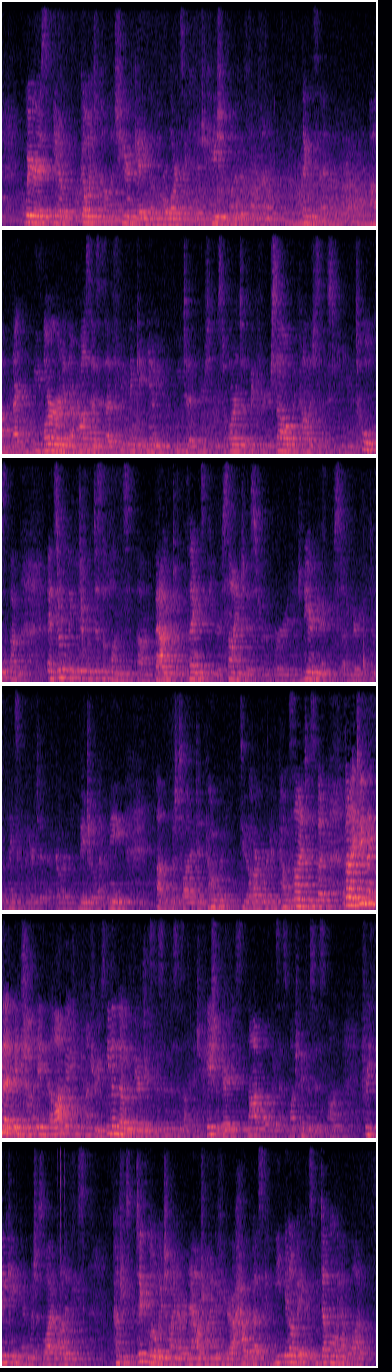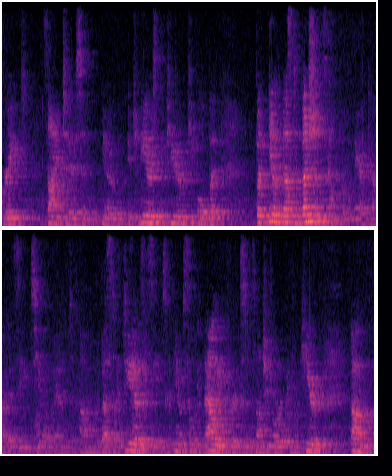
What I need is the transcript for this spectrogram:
Whereas, you know, going to college here and getting a liberal arts education, one of the fundamental things that um, that we learn in that process is that free thinking, you know, you need to, you're supposed to learn to think for yourself, and college is supposed to give you the tools. Um, and certainly different disciplines um, value different things. If you're a scientist or, or, an engineer, you know, you study very different things compared to a government major like me, um, which is why I didn't go and do the hard work and become a scientist. But, but I do think that in, in a lot of Asian countries, even though there is this emphasis on education, there is not always as much emphasis on free thinking, and which is why a lot of these countries, particularly China, are now trying to figure out how best can we innovate, because we definitely have a lot of great scientists and you know engineers and computer people, but but you know the best inventions come from America, it seems, you know, and um, the best ideas, it seems, you know, Silicon Valley, for instance, not too far away from here. Um,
